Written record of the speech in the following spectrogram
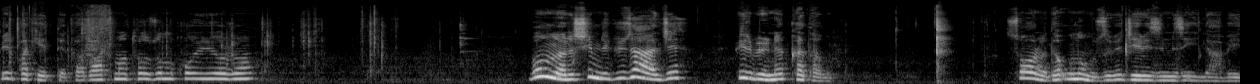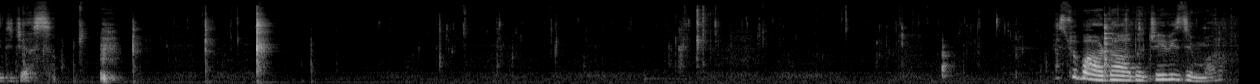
Bir pakette kabartma tozumu koyuyorum. Bunları şimdi güzelce birbirine katalım. Sonra da unumuzu ve cevizimizi ilave edeceğiz. Bir su bardağı da cevizim var.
